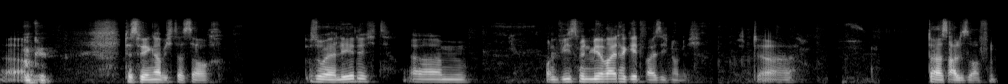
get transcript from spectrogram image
Ähm, okay. Deswegen habe ich das auch so erledigt. Ähm, und wie es mit mir weitergeht, weiß ich noch nicht. Da, da ist alles offen.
